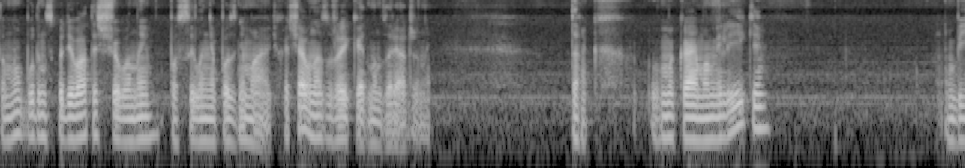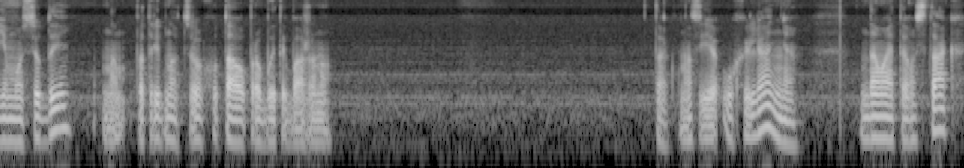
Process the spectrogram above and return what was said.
Тому будемо сподіватися, що вони посилення познімають. Хоча у нас вже і кедман заряджений. Так, вмикаємо мілійки. Б'ємо сюди. Нам потрібно цього хутау пробити бажано. Так, у нас є ухиляння. Давайте ось так.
